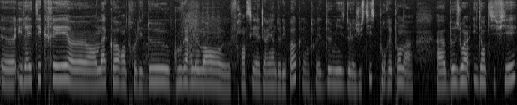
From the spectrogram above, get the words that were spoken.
Euh, il a été créé euh, en accord entre les deux gouvernements euh, français et algériens de l'époque, entre les deux ministres de la Justice, pour répondre à, un besoin identifié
